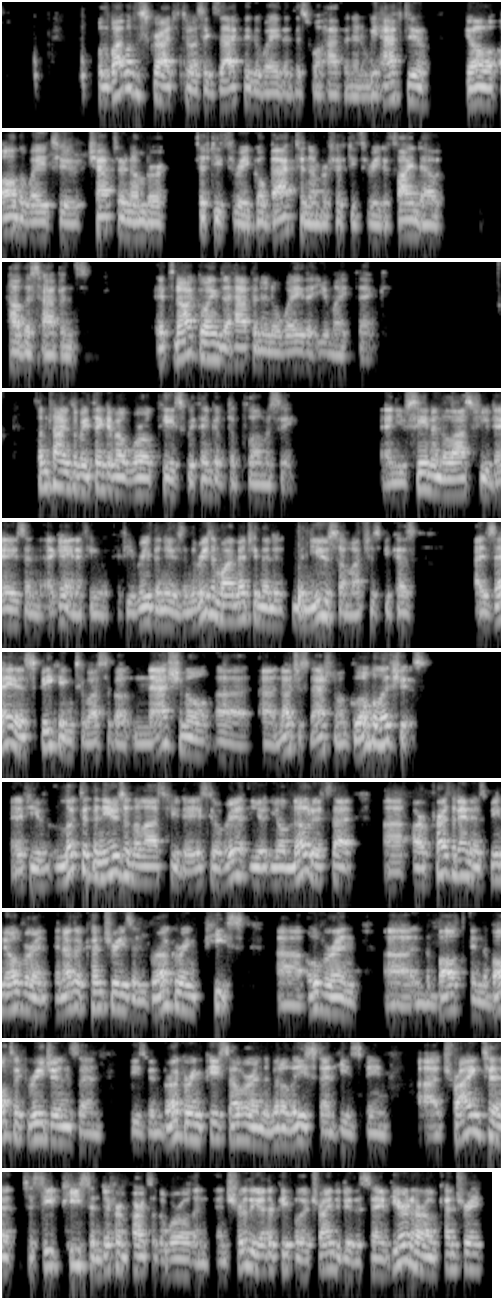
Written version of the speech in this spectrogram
Well, the Bible describes to us exactly the way that this will happen, and we have to go all the way to chapter number 53, go back to number 53 to find out how this happens. It's not going to happen in a way that you might think. Sometimes when we think about world peace, we think of diplomacy. And you've seen in the last few days, and again, if you if you read the news, and the reason why I'm mentioning the, the news so much is because Isaiah is speaking to us about national, uh, uh, not just national, global issues. And if you've looked at the news in the last few days, you'll you, will notice that uh, our president has been over in, in other countries and brokering peace over in uh, in the Balt in the Baltic regions, and he's been brokering peace over in the Middle East, and he's been uh, trying to, to see peace in different parts of the world. And, and surely other people are trying to do the same here in our own country.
